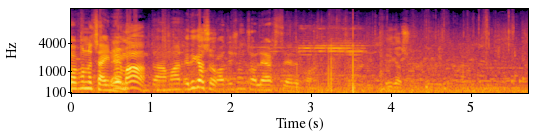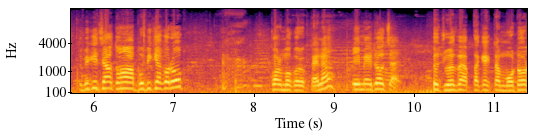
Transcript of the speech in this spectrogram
কখনো চাই না মা, কিন্তু আমার এদিকে আসো। পজিশন চলে আসছে এরকম। ঠিক আছে। তুমি কি চাও তোমার আব্বু ভিক্ষা করুক? কর্ম করুক তাই না? এই মেয়েটাও চায়। তো জুয়েল ভাই আপনাকে একটা মোটর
